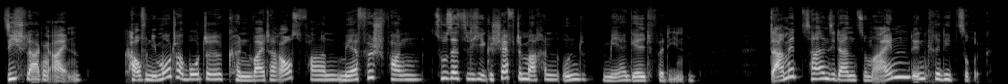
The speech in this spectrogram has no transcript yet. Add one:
Sie schlagen ein, kaufen die Motorboote, können weiter rausfahren, mehr Fisch fangen, zusätzliche Geschäfte machen und mehr Geld verdienen. Damit zahlen sie dann zum einen den Kredit zurück.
